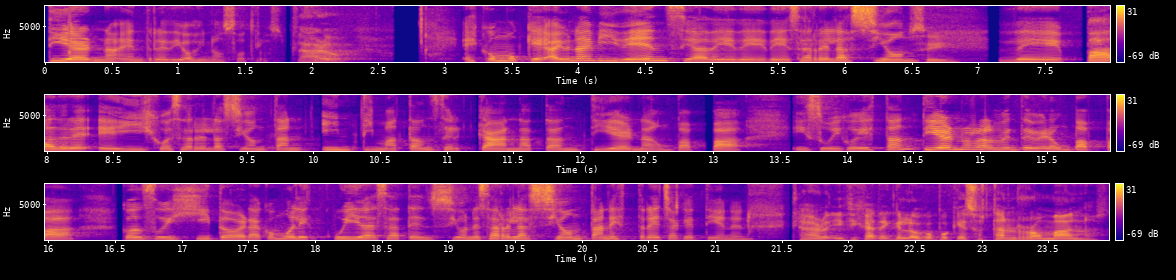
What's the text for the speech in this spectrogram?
tierna entre Dios y nosotros. Claro. Es como que hay una evidencia de, de- de esa relación Sí. De padre e hijo, esa relación tan íntima, tan cercana, tan tierna un papá y su hijo. Y es tan tierno realmente ver a un papá con su hijito, ¿verdad? Cómo le cuida esa atención, esa relación tan estrecha que tienen. Claro, y fíjate qué loco, porque eso está en Romanos.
